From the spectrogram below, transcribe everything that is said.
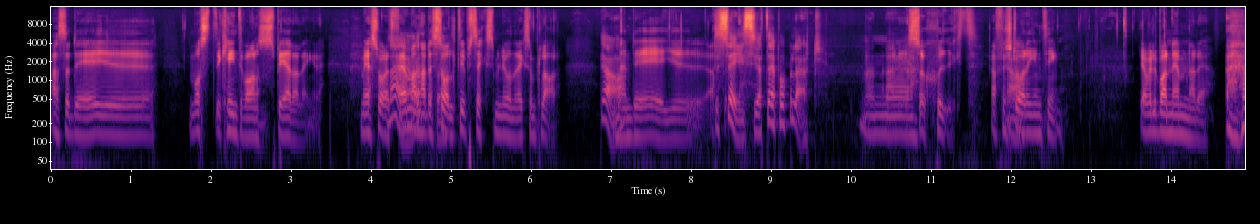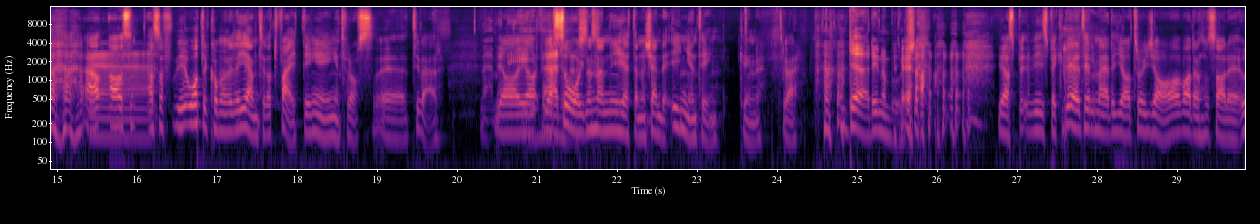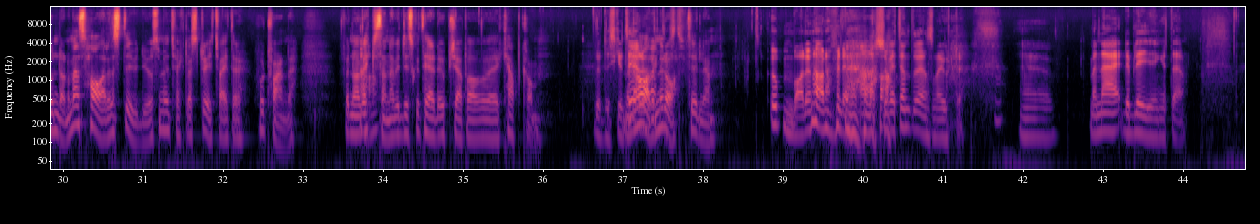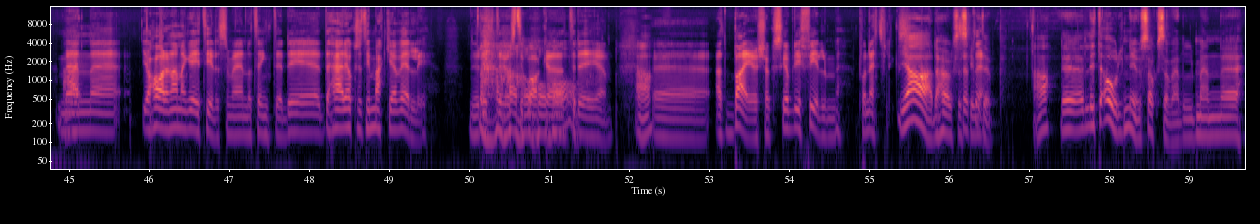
Alltså det är ju, måste, det kan inte vara någon som spelar längre. Men jag såg att Nej, femman hade inte. sålt typ 6 miljoner exemplar. Ja, Men det är ju, det alltså, sägs ju att det är populärt. Men... ja, det är eh, så sjukt. Jag förstår Ja. ingenting. Jag ville bara nämna det. ja, alltså, Eh. alltså, vi återkommer väl igen till att fighting är inget för oss, eh, tyvärr. Nej, men det Jag, jag, jag såg den här nyheten och kände ingenting kring det, tyvärr. Död inombords. Jag spe, vi spekulerade till och med, jag tror jag var den som sa det, undrar om de ens har en studio som utvecklar Street Fighter fortfarande. För några Ja. veckor sedan när vi diskuterade uppköp av eh, Capcom. Det Men det har de ju då, tydligen. Uppenbarligen har de det, annars så vet jag inte vem som har gjort det. Eh, Men nej, det blir ju inget där. Men eh, jag har en annan grej till som jag ändå tänkte. Det, det här är också till Machiavelli. Nu riktar vi oss tillbaka till det igen. Ja. Eh, att Bioshock ska bli film på Netflix. ja, det har jag också Sett skrivit det? upp. Ja, det är lite old news också väl, men, eh,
